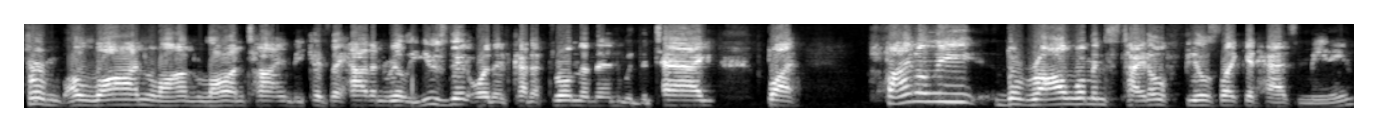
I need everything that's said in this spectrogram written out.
for a long, long, long time because they haven't really used it or they've kind of thrown them in with the tag. But finally, the Raw Women's title feels like it has meaning.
